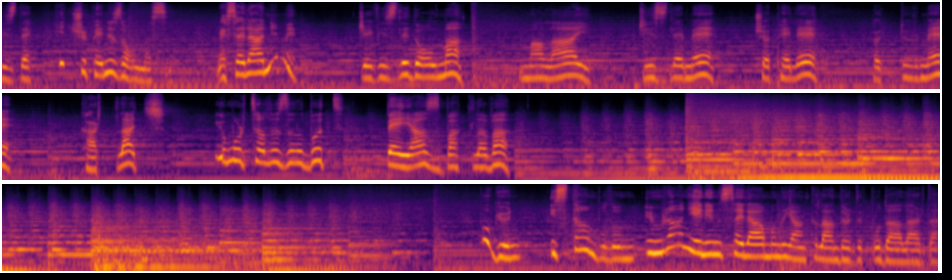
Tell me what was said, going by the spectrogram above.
biz de. Hiç şüpheniz olmasın. Mesela ne mi? Cevizli dolma, malay, cizleme, çöpele, höttürme, kartlaç, yumurtalı zılbıt, beyaz baklava. Bugün İstanbul'un, Ümraniye'nin selamını yankılandırdık bu dağlarda.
